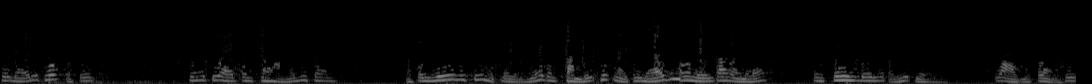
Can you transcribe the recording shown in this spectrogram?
tôi để cái thuốc của tôi tôi nói, chú ơi, con trà nó với trên mà con hứa với chú một điều, nếu con cầm cái thuốc này, con để cái môi miệng con rồi nữa, con tương đương với tội giết người wow, một lần thứ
